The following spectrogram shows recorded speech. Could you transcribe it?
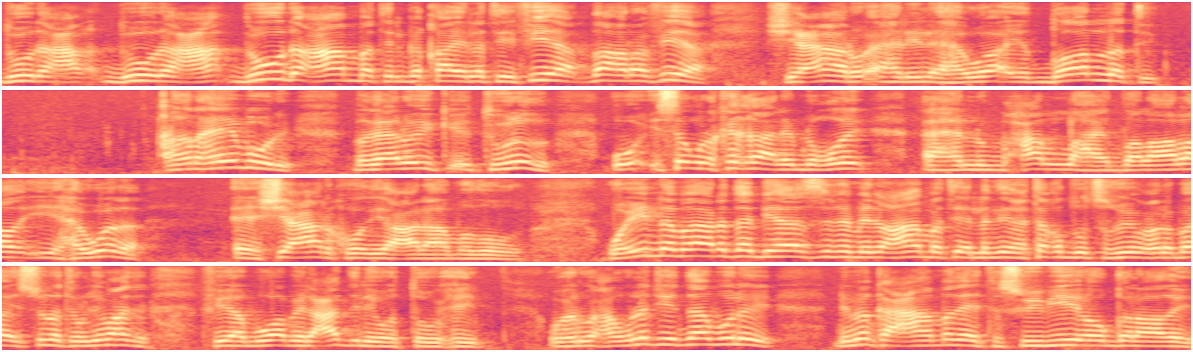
duuna caamati lbiqaa'i alatii fiiha dahara fiiha shicaaru ahli lahwaai daalati aan ahayn buu ihi magaalooyinka iyo tuuladu uu isaguna ka qaalib noqday ahlu maxaa lalahay dalaalada iyo hawada ee shicaarkooda iyo calaamadooda wainamaa arada bihada sifa min caamati aladiina ictaqaduu taswiim culamaai sunati waljamacati fi abwaabi alcadli waltawxiid wuxu waxaan ula jeednaa buu leeyay nimanka caamada ee taswiibiyey ogolaaday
